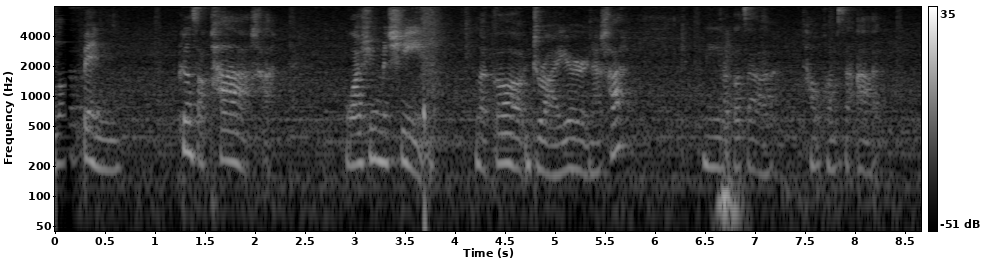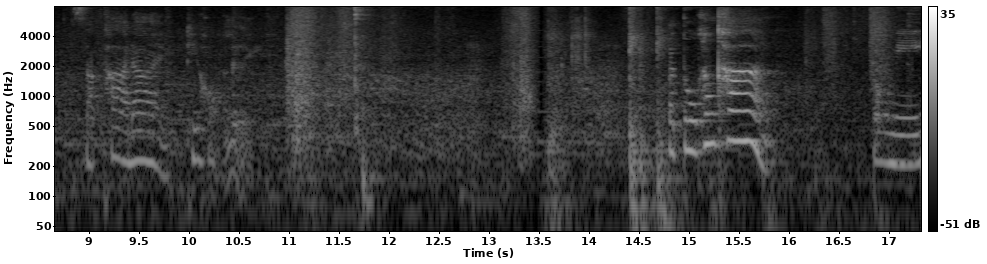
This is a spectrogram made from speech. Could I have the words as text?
แล้วเป็นเครื่องซักผ้าค่ะ washing machine แล้วก็ dryer นะคะ นี่เราก็จะทำความสะอาดซักผ้าได้ที่หอเลย ประตูข้างๆ ตรงนี้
